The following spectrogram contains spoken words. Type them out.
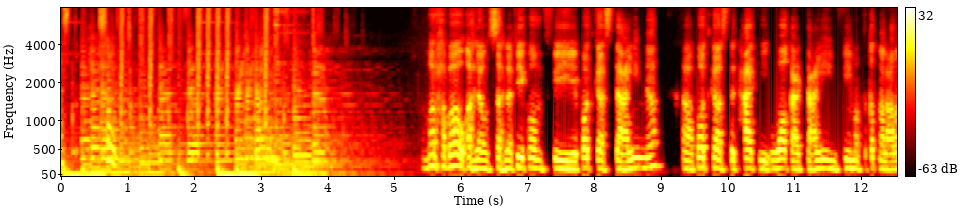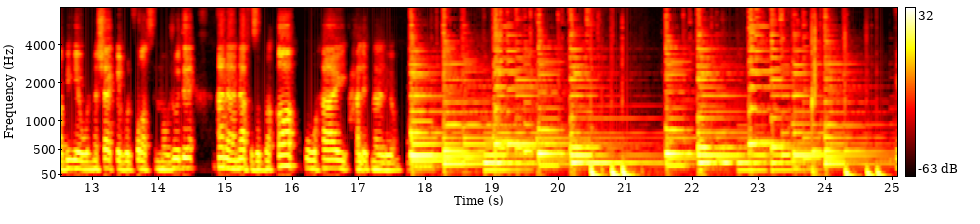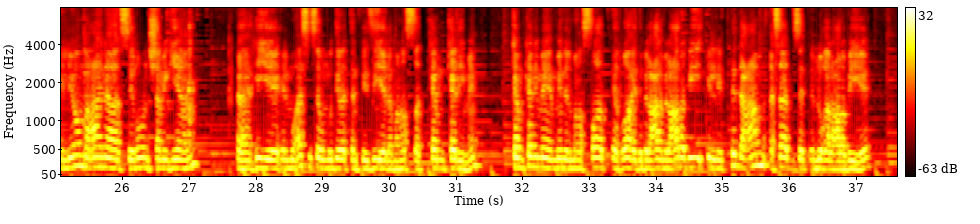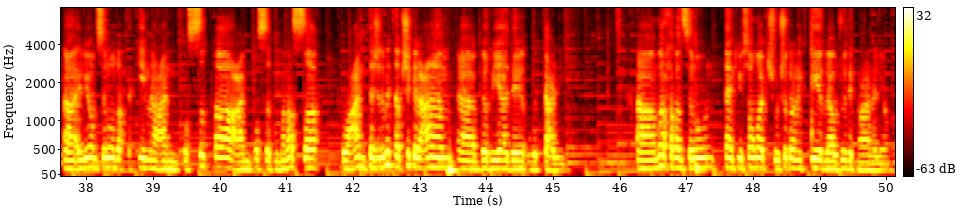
بودكاست صوت. مرحبا وأهلا وسهلا فيكم في بودكاست تعليمنا. آه، بودكاست بتحاكي واقع التعليم في منطقتنا العربية والمشاكل والفرص الموجودة. أنا نافذ الدقاق وهاي حلقتنا لليوم. اليوم معنا سيرون شاميجيان. هي المؤسسة والمديرة التنفيذية لمنصة كم كلمة. كم كلمة من المنصات الرائدة بالعالم العربي اللي بتدعم أساتذة اللغة العربية. آه، اليوم سيرون راح تحكي لنا عن قصتها عن قصة المنصة وعن تجربتها بشكل عام آه، بالريادة والتعليم. مرحبا سيرون. thank you so much وشكرا كثير لوجودك معنا اليوم.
